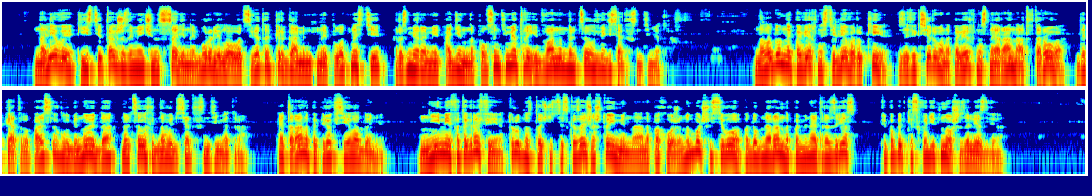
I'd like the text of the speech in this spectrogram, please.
На левой кисти также замечены ссадины буро-лилового цвета пергаментной плотности размерами 1 на пол см и 2 на 0,2 см. На ладонной поверхности левой руки зафиксирована поверхностная рана от второго до пятого пальцев глубиной до 0,1 см. Эта рана поперек всей ладони. Не имея фотографии, трудно в точности сказать, на что именно она похожа, но больше всего подобная рана напоминает разрез при попытке схватить нож за лезвие.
